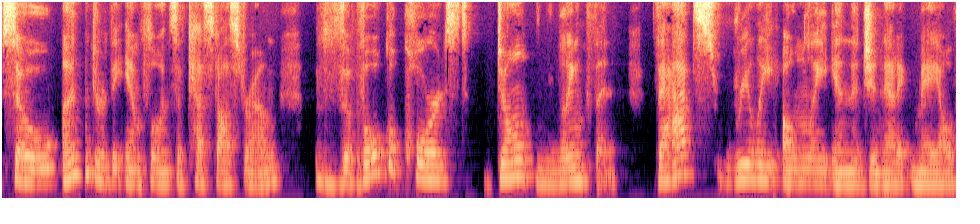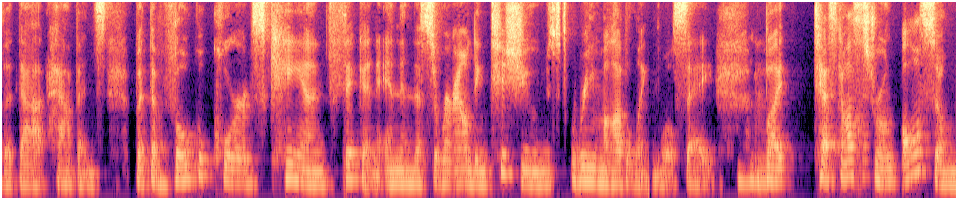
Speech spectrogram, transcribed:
So, under the influence of testosterone, the vocal cords don't lengthen. That's really only in the genetic male that that happens. But the vocal cords can thicken and then the surrounding tissues remodeling, we'll say. Mm-hmm. But testosterone also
